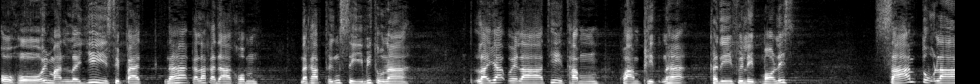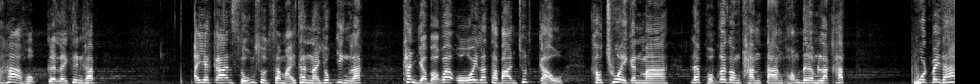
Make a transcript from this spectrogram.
โอ้โห มันเลย 28 นะฮะกรกฎาคมนะครับถึง 4 มิถุนาระยะเวลาที่ทำความผิดนะฮะคดีฟิลิปมอริส 3 ตุลา56 เกิดอะไรขึ้นครับอัยการสูงสุดสมัยท่านนายกยิ่งลักษณ์ท่านอย่าบอกว่าโอ้ยรัฐบาลชุดเก่าเขาช่วยกันมา และผมก็ต้องทำตามของเดิมละครับ พูดไม่ได้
